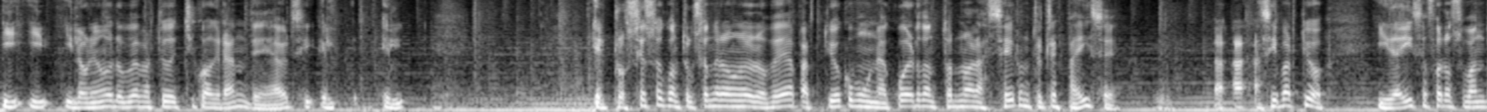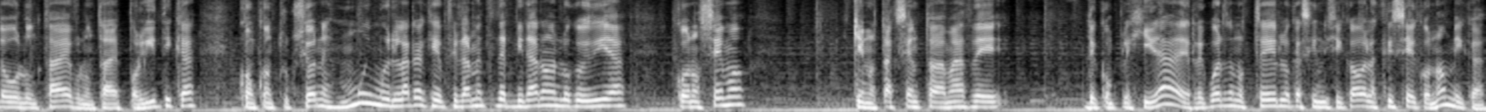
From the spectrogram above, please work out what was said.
Y, la Unión Europea partió de chico a grande. A ver si el el proceso de construcción de la Unión Europea partió como un acuerdo en torno al acero entre tres países. así partió. Y de ahí se fueron sumando voluntades, voluntades políticas, con construcciones muy, muy largas que finalmente terminaron en lo que hoy día conocemos, que no está exento además de, de complejidades. Recuerden ustedes lo que ha significado la crisis económica,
